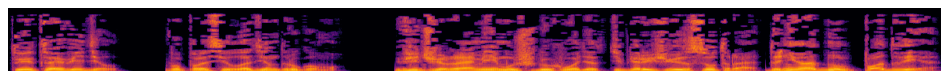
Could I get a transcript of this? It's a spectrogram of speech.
«Ты это видел?» — вопросил один другому. «Вечерами ему шлюх водят, теперь еще и с утра. Да не одну, по две!»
